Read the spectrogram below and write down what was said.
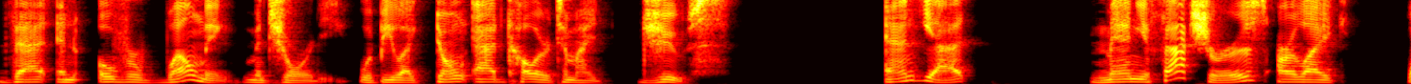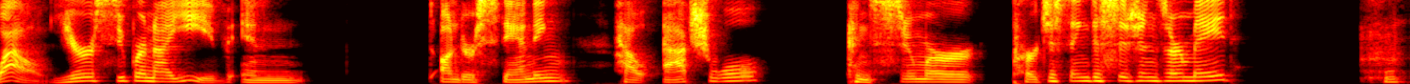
that an overwhelming majority would be like, don't add color to my juice. And yet, manufacturers are like, wow, you're super naive in understanding how actual consumer purchasing decisions are made. Mhm.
